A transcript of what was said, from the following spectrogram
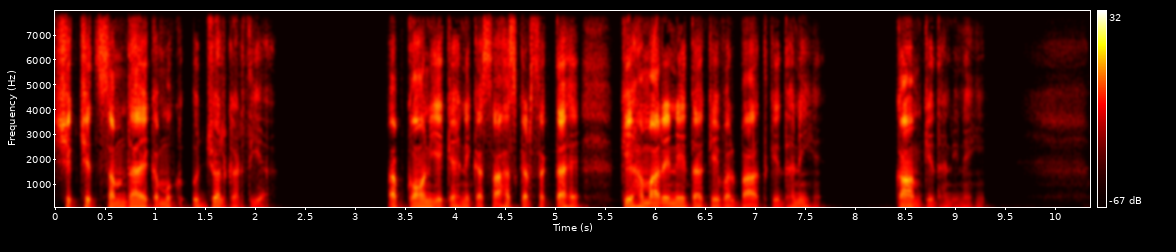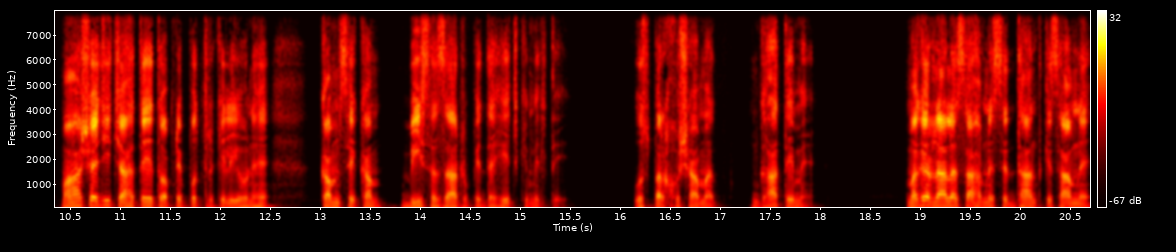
शिक्षित समुदाय का मुख उज्ज्वल कर दिया। अब कौन ये कहने का साहस कर सकता है कि हमारे नेता केवल बात के धनी हैं, काम के धनी नहीं। महाशय जी चाहते तो अपने पुत्र के लिए उन्हें कम से कम बीस हज़ार रुपये दहेज के मिलते, उस पर खुशामद घाते में। मगर लाला साहब ने सिद्धांत के सामने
